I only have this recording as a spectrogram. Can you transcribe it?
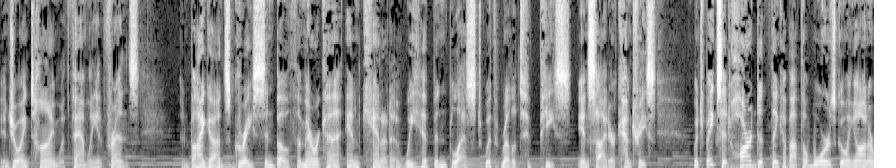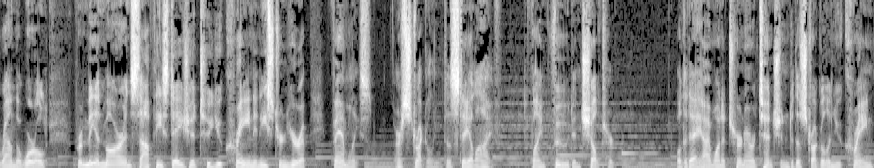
enjoying time with family and friends. And by God's grace in both America and Canada, we have been blessed with relative peace inside our countries, which makes it hard to think about the wars going on around the world. From Myanmar in Southeast Asia to Ukraine in Eastern Europe, families are struggling to stay alive find food and shelter. Well, today I want to turn our attention to the struggle in Ukraine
